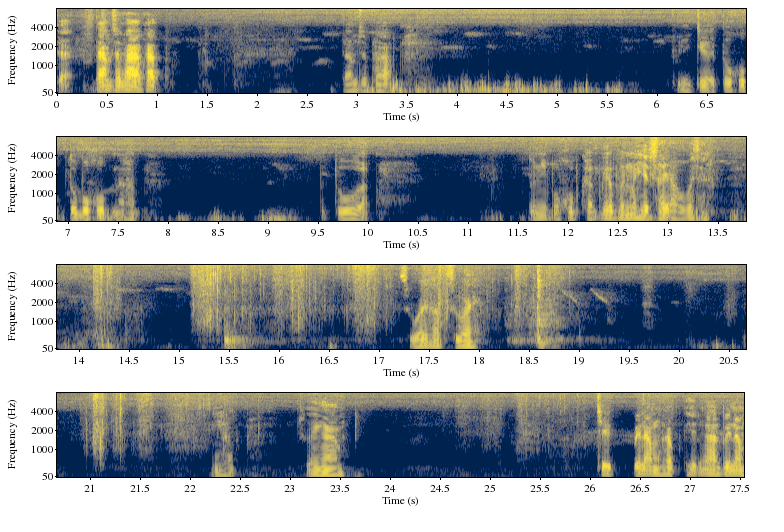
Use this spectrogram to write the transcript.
ก็ตามสภาพครับ ตามสภาพเฟอร์นิเจอตัวครบตัวบ่ครบนะครับ ประตูก็ตัวนี้บ่ครบครับเดี๋ยวเพิ่นมาเฮ็ดใส่เอาว่าสันสวยครับสวย นี่ครับ สวยงาม เช็คไปนำครับเฮ็ดงานไปนำ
